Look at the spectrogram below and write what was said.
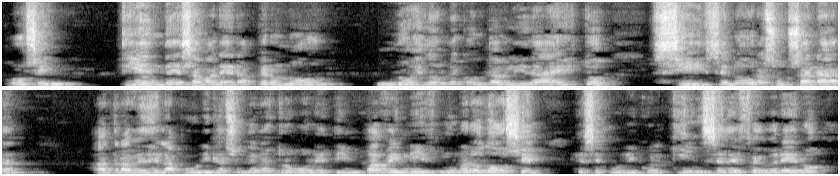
o se entiende de esa manera, pero no, no es doble contabilidad. Esto sí se logra subsanar a través de la publicación de nuestro boletín va número 12, que se publicó el 15 de febrero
